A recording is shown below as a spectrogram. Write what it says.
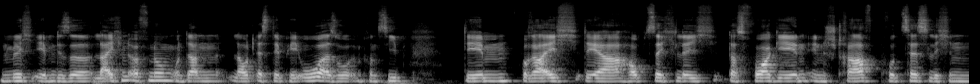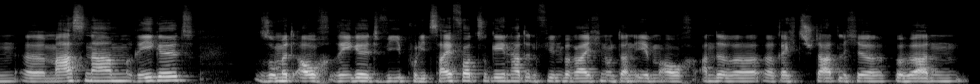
nämlich eben diese Leichenöffnung und dann laut SDPO, also im Prinzip dem Bereich, der hauptsächlich das Vorgehen in strafprozesslichen äh, Maßnahmen regelt, somit auch regelt, wie Polizei vorzugehen hat in vielen Bereichen und dann eben auch andere äh, rechtsstaatliche Behörden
